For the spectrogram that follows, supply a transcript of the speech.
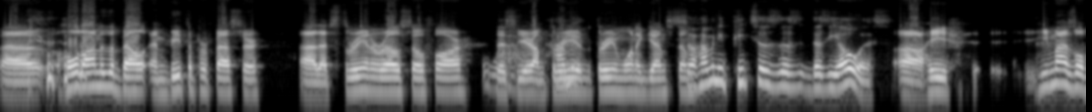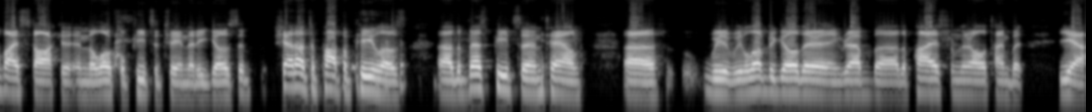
uh, hold on to the belt and beat the professor. Uh, that's three in a row so far wow. this year. I'm three many, and three and one against him. So how many pizzas does does he owe us? Uh, he he might as well buy stock in the local pizza chain that he goes to. Shout out to Papa Pilos, uh, the best pizza in town. Uh, we we love to go there and grab uh, the pies from there all the time. But yeah,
